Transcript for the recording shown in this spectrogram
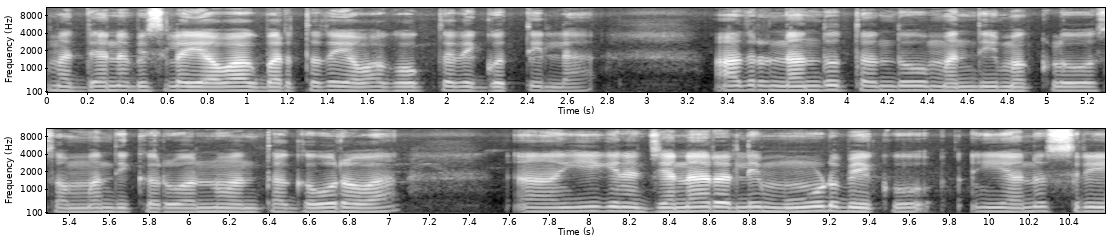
ಮಧ್ಯಾಹ್ನ ಬಿಸಿಲು ಯಾವಾಗ ಬರ್ತದೆ, ಯಾವಾಗ ಹೋಗ್ತದೆ ಗೊತ್ತಿಲ್ಲ. ಆದರೂ ನಂದು ತಂದು, ಮಂದಿ, ಮಕ್ಕಳು, ಸಂಬಂಧಿಕರು ಅನ್ನುವಂಥ ಗೌರವ ಈಗಿನ ಜನರಲ್ಲಿ ಮೂಡಬೇಕು, ಈ ಅನುಶ್ರೀ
